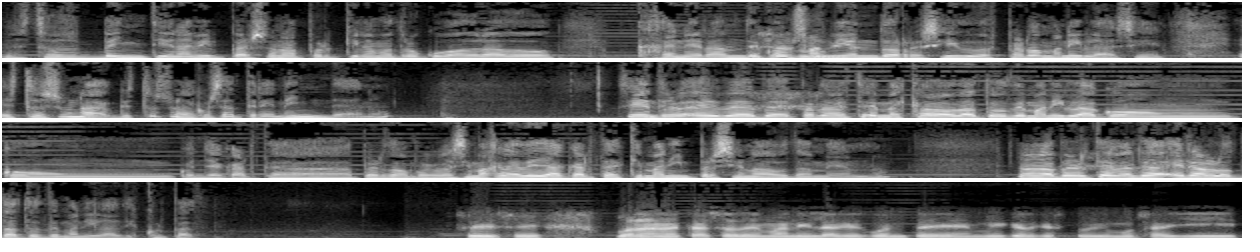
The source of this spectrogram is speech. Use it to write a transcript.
Estos 21.000 personas por kilómetro cuadrado generando y consumiendo residuos, perdón, Manila, sí. Esto es una, esto es una cosa tremenda, ¿no? Sí, entre, eh, eh, perdón, estoy mezclando datos de Manila con, con, con Yakarta, perdón, porque las imágenes de Yakarta es que me han impresionado también, ¿no? No, no, pero eran los datos de Manila, disculpad. Sí, sí. Bueno, en el caso de Manila, que cuente Miquel, que estuvimos allí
